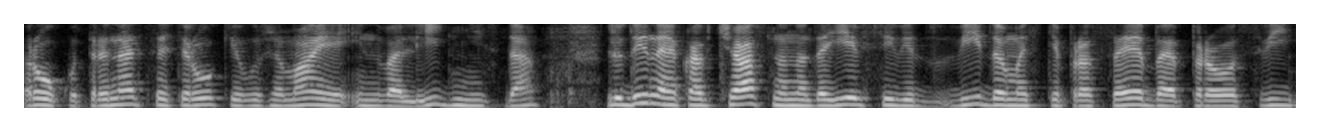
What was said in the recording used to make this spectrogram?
року, 13 років вже має інвалідність, да? людина, яка вчасно надає всі від, відомості про себе, про свій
